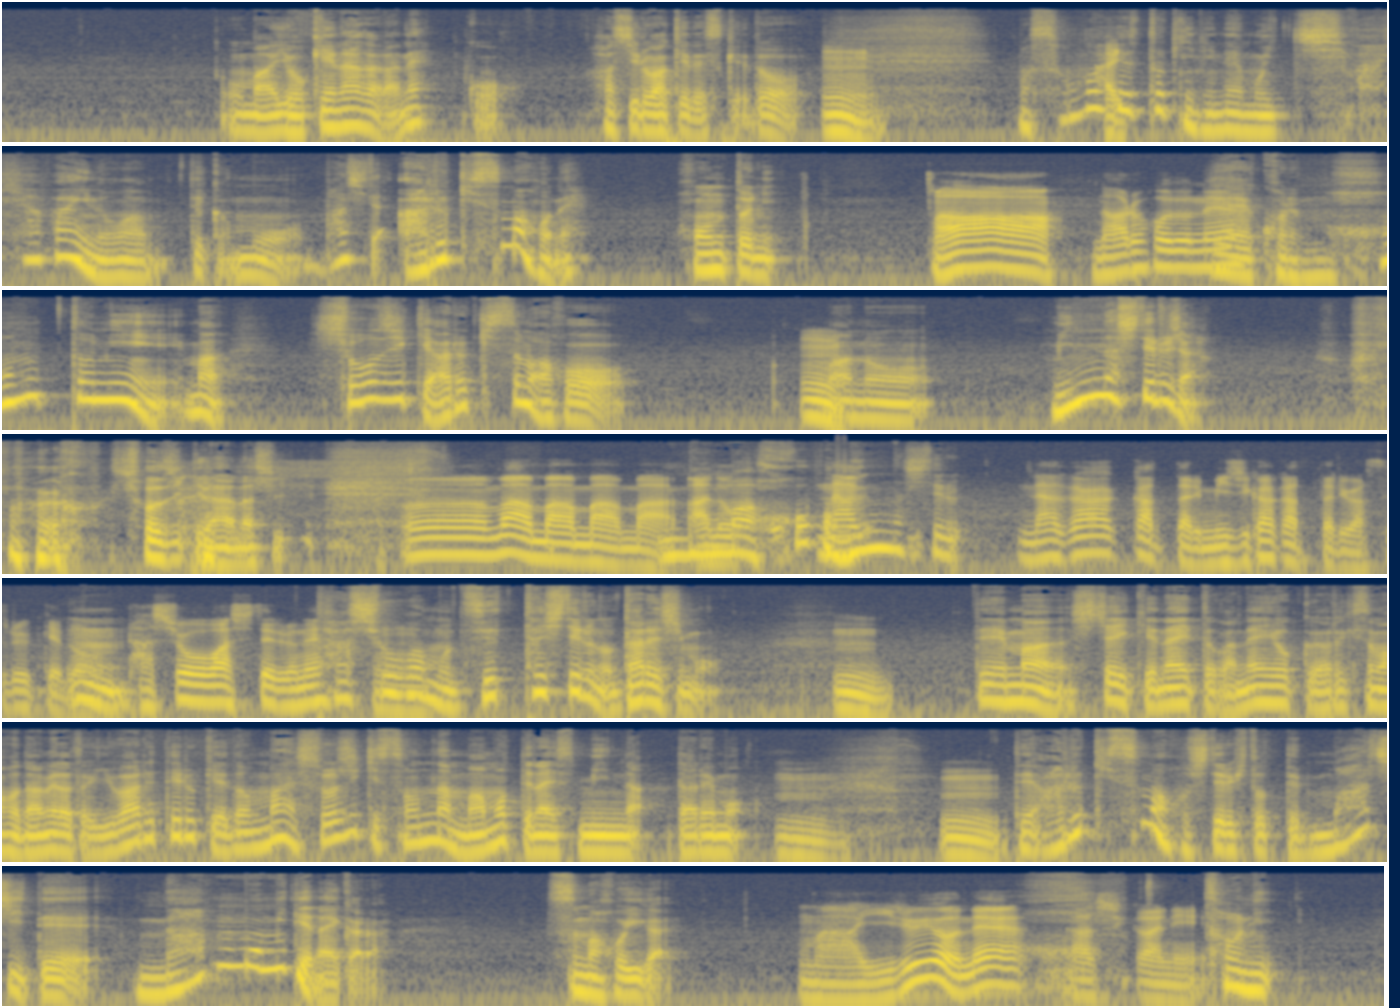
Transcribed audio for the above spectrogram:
あ、まあ、避けながらね、こう、走るわけですけど、うん。まあ、そういう時にね、もう一番やばいのは、てかもう、マジで歩きスマホね。本当に。ああ、なるほどね、ね。これもう本当に、まあ、正直歩きスマホ、うん。あの、みんなしてるじゃん。正直な話。うん、まあまあまあまあ。あの、まあ、ほぼなみんなしてる。長かったり短かったりはするけど、うん多少はしてるね。多少はもう絶対してるの、誰しも。うん。で、まあ、しちゃいけないとかね、よく歩きスマホダメだとか言われてるけど、まあ、正直そんな守ってないです、みんな、誰も。うん。うん。で、歩きスマホしてる人ってマジで何も見てないから。スマホ以外。まあ、いるよね。確かに。本当に。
